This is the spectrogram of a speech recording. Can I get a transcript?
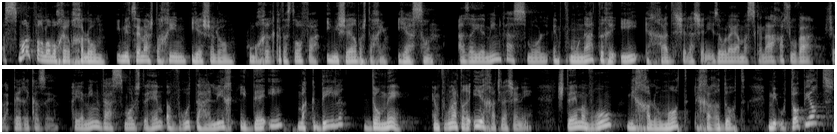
השמאל כבר לא מוכר חלום, אם נצא מהשטחים, יהיה שלום. הוא מוכר קטסטרופה, אם יישאר בשטחים, יהיה אסון. אז הימין והשמאל הם תמונת ראי אחד של השני, זו אולי המסקנה החשובה של הפרק הזה. הימין והשמאל, שתיהם עברו תהליך אידאי מקביל, דומה. הם תמונת ראי אחד של השני. שתיהם עברו מחלומות לחרדות, מאוטופיות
